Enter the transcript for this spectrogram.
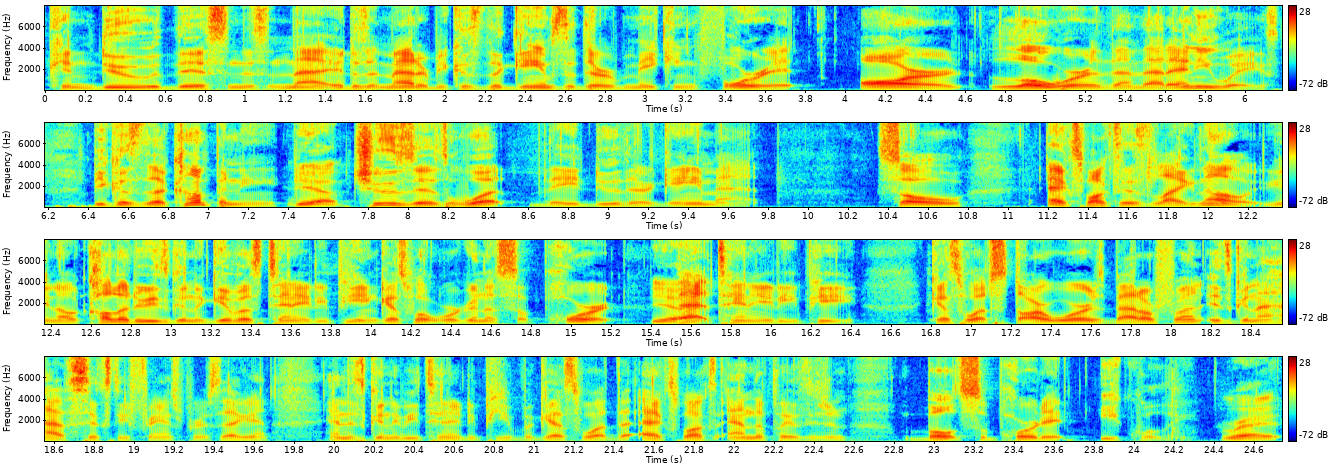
can do this and this and that. It doesn't matter because the games that they're making for it are lower than that anyways because the company Yeah. chooses what they do their game at. So Xbox is like, no, you know, Call of Duty is going to give us 1080p and guess what? We're going to support Yeah. that 1080p. Guess what? Star Wars Battlefront is going to have 60 frames per second and it's going to be 1080p. But guess what? The Xbox and the PlayStation both support it equally. Right.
